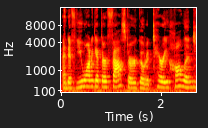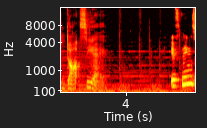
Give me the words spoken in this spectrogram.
And if you want to get there faster, go to teriholland.ca. If things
